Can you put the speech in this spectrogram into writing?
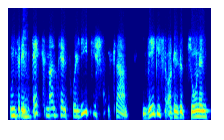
unter dem Deckmantel politischer Islam jegliche Organisationen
